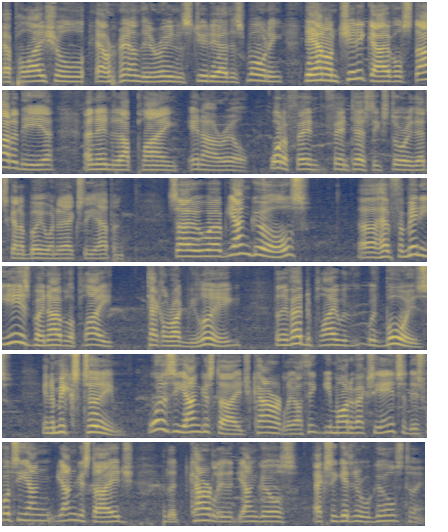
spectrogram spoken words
our palatial around the arena studio this morning, down on Chittick Oval, started here and ended up playing NRL. What a fan- fantastic story that's going to be when it actually happens. So, uh, young girls uh, have for many years been able to play tackle rugby league, but they've had to play with, with boys in a mixed team. What is the youngest age currently? I think you might have actually answered this. What's the young, youngest age that currently that young girls actually get into a girls' team?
